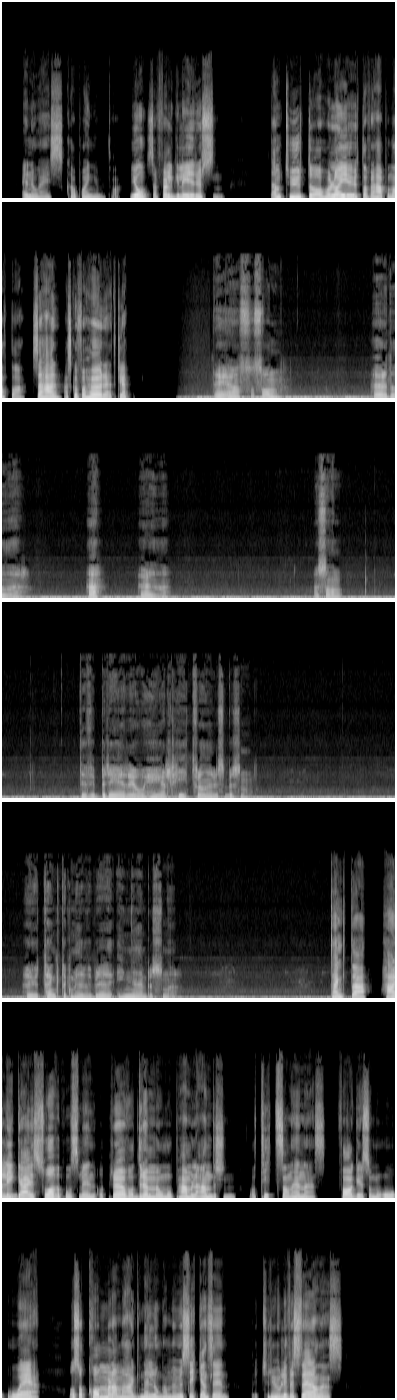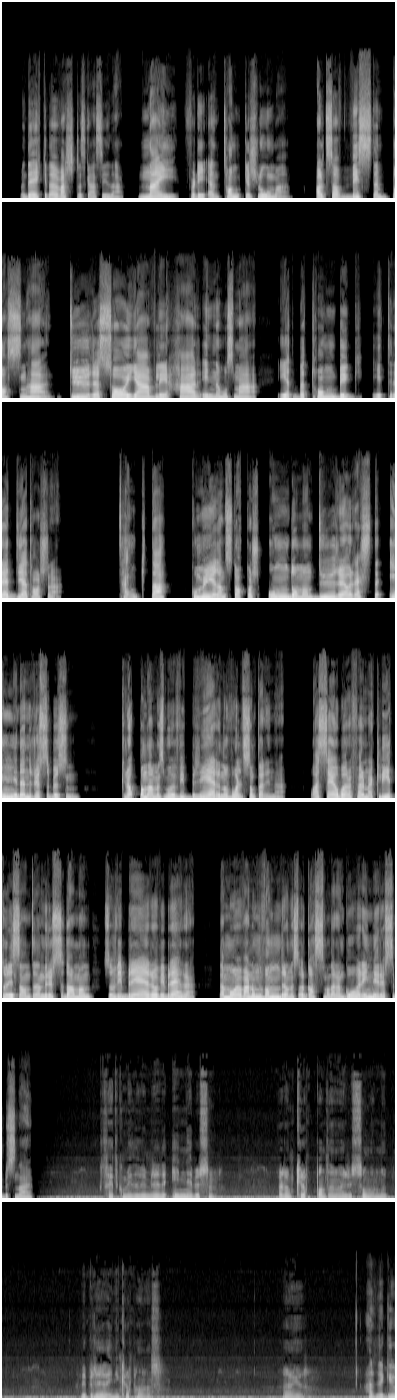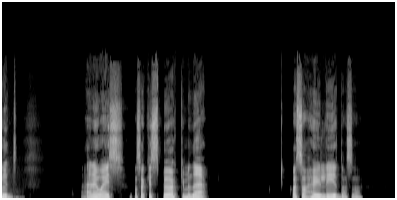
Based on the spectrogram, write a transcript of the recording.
Anyways, hva poenget mitt var? Jo, selvfølgelig russen. De tuter og holøyer utafor her på natta. Se her, jeg skal få høre et klipp. Det er altså sånn. Hører du det der? Hæ? Hører du det? Altså, de Det vibrerer jo helt hit fra den russebussen. Herregud, tenk deg hvor mye det vibrerer inni den bussen der. Tenk deg, her ligger jeg i soveposen min og prøver å drømme om hun Pamela Andersen og titsene hennes, fager som hun, hun er, og så kommer de her gnellungene med musikken sin. Det er utrolig frustrerende. Men det er ikke det verste, skal jeg si deg. Nei, fordi en tanke slo meg. Altså, hvis den bassen her durer så jævlig her inne hos meg, i et betongbygg i tredje etasje Tenk deg hvor mye de stakkars ungdommene durer og rister inn i den russebussen! Kroppene deres må jo vibrere noe voldsomt der inne, og jeg ser jo bare for meg klitorisene til de russedamene som vibrerer og vibrerer. Det må jo være noen vandrende orgasmer der de går inn i russebussen der. Tenk hvor mye det vibrerer inn i bussen. Alle om kroppene til de russeungene må vibrere inni kroppene deres. Herregud. Herregud. Anyways, man skal ikke spøke med det. Altså, høy lyd, altså.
